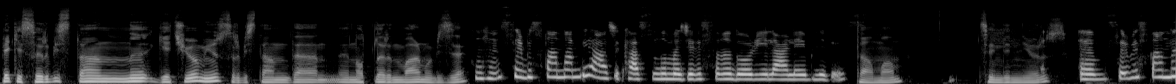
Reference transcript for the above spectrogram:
Peki Sırbistan'ı geçiyor muyuz? Sırbistan'dan notların var mı bize? Sırbistan'dan birazcık aslında Macaristan'a doğru ilerleyebiliriz. Tamam. Seni dinliyoruz. Ee, Sırbistan'da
